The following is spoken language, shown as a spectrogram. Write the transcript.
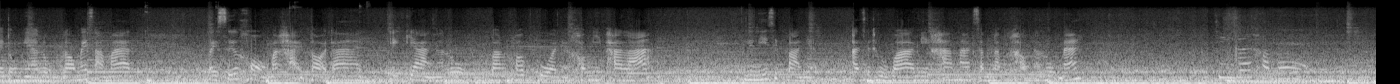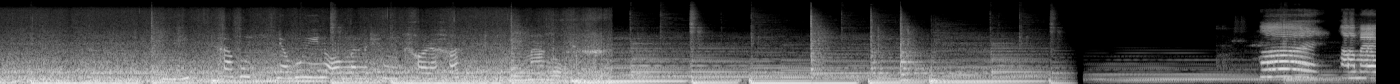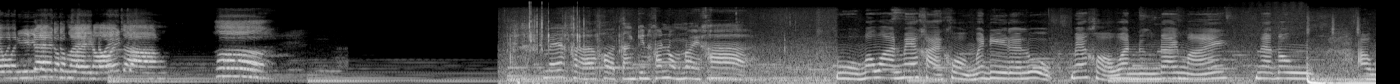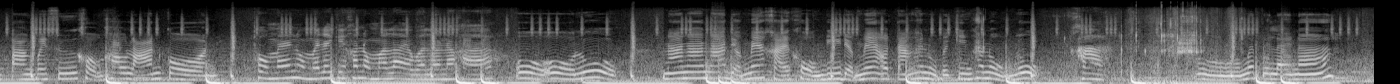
ตรงเนี้ยลูกเราไม่สามารถไปซื้อของมาขายต่อได้ อีกอย่างนะลูกบางครอบครัวเนี่ยเขามีภาระเงิน20 บาทเนี่ยอาจจะถือว่ามีค่ามากสำหรับเขานะลูกนะ จริงด้วยค่ะแม่ถ้าพรุ่งเดี๋ยวพรุ่งนี้หนูเอาเงินไปคืนเขานะคะดีมากลูกเฮ้ยทำไมวันนี้ได้กำไรน้อยจังเฮ้อ แม่คะขอตังค์กินขนมหน่อยค่ะ โอ้เมื่อวานแม่ขายของไม่ดีเลยลูก แม่ขอวันหนึ่งได้ไหมแม่ต้องเอาตังค์ไปซื้อของเข้าร้านก่อน โถแม่หนูไม่ได้กินขนมมาหลายวันแล้วนะคะ โอ้โอ้ลูกนะนะนะเดี๋ยวแม่ขายของดีเดี๋ยวแม่เอาตังค์ให้หนูไปกินขนมลูกค่ะ โอ้ไม่เป็นไรนะนะคะ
